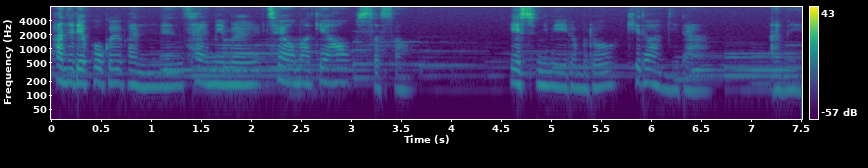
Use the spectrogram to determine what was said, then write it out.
하늘의 복을 받는 삶임을 체험하게 하옵소서. 예수님의 이름으로 기도합니다. 아멘.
